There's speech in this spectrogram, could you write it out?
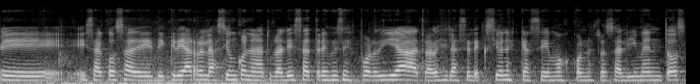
Eh, esa cosa de, crear relación con la naturaleza tres veces por día a través de las elecciones que hacemos con nuestros alimentos,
